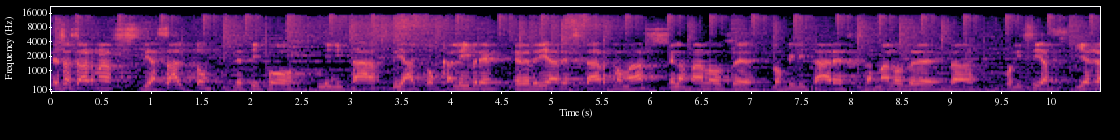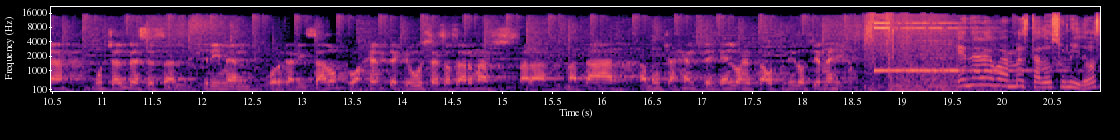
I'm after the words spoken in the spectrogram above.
Esas armas de asalto de tipo militar, de alto calibre, que deberían estar nomás en las manos de los militares, las manos de las policías, llega muchas veces al crimen organizado o a gente que usa esas armas para matar a mucha gente en los Estados Unidos y en México. En Alabama, Estados Unidos,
